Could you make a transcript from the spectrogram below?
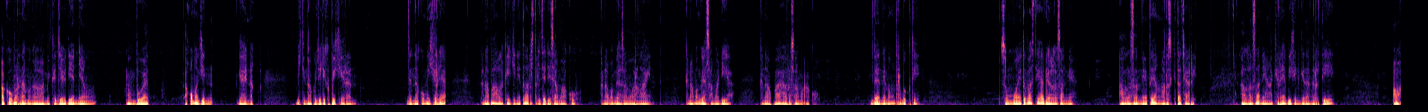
Aku pernah mengalami kejadian yang membuat aku makin gak enak, bikin aku jadi kepikiran. Dan aku mikirnya, kenapa hal kayak gini tuh harus terjadi sama aku? Kenapa gak sama orang lain? Kenapa gak sama dia? Kenapa harus sama aku? Dan emang terbukti. Semua itu pasti ada alasannya. Alasannya itu yang harus kita cari. Alasan yang akhirnya bikin kita ngerti oh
